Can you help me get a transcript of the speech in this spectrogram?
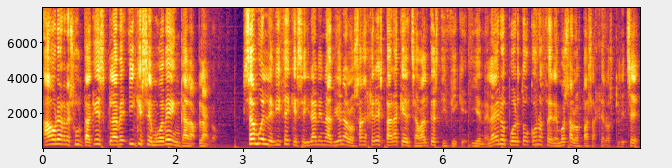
ahora resulta que es clave y que se mueve en cada plano. Samuel le dice que se irán en avión a Los Ángeles para que el chaval testifique, y en el aeropuerto conoceremos a los pasajeros cliché.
